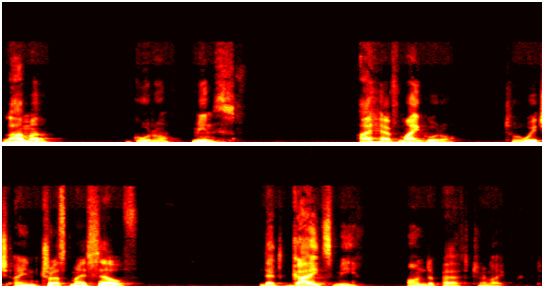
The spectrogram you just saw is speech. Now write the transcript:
Lama, Guru, means I have my Guru to which I entrust myself that guides me on the path to enlightenment.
